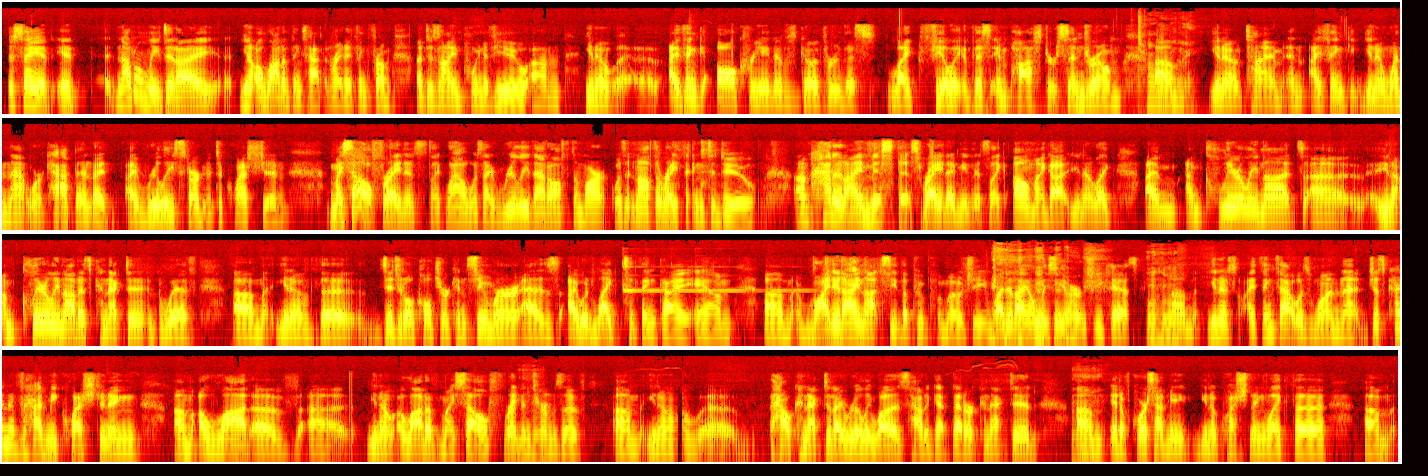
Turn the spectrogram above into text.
to say it. It not only did I, you know, a lot of things happen, right? I think from a design point of view, um, you know, I think all creatives go through this like feeling, this imposter syndrome, um, totally. um, you know, time. And I think, you know, when that work happened, I, I really started to question myself, right? And it's like, wow, was I really that off the mark? Was it not the right thing to do? Um, how did I miss this, right? I mean, it's like, oh my God, you know, like I'm, I'm clearly not, uh, you know, I'm clearly not as connected with um, you know, the digital culture consumer as I would like to think I am. Um, why did I not see the poop emoji? Why did I only see a Hershey kiss? Mm-hmm. Um, you know, so I think that was one that just kind of had me questioning um, a lot of, uh, you know, a lot of myself, right, mm-hmm. in terms of, um, you know, uh, how connected I really was, how to get better connected. Mm-hmm. Um, it of course had me, you know, questioning like the um,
